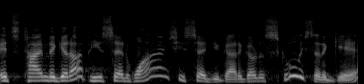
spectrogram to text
it's time to get up. He said, Why? She said, You got to go to school. He said, Again?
